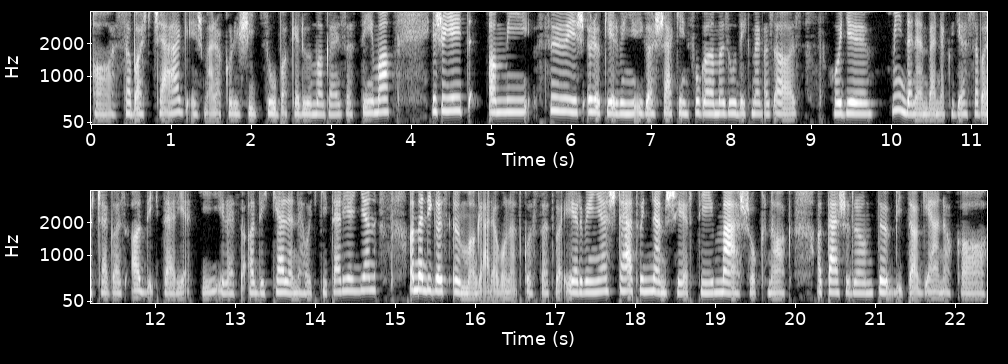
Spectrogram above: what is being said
a szabadság, és már akkor is így szóba kerül maga ez a téma. És ugye itt ami fő és örökérvényű igazságként fogalmazódik meg az az, hogy minden embernek ugye a szabadsága az addig terjed ki, illetve addig kellene, hogy kiterjedjen, ameddig az önmagára vonatkoztatva érvényes, tehát hogy nem sérti másoknak, a társadalom többi tagjának a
